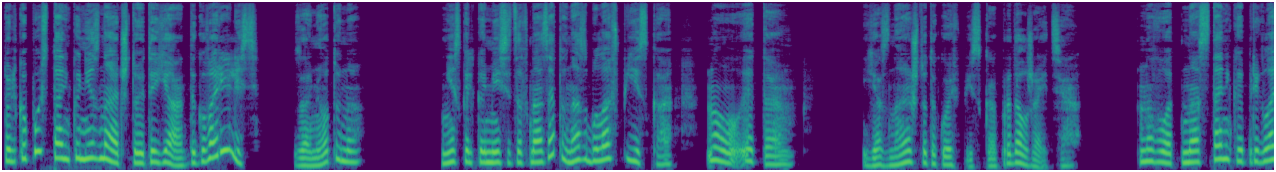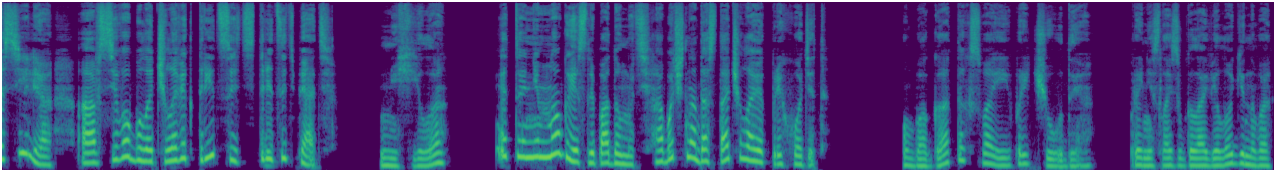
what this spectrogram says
Только пусть Танька не знает, что это я. Договорились?» Заметано. Несколько месяцев назад у нас была вписка. Ну, это... Я знаю, что такое вписка. Продолжайте. Ну вот, нас с Танькой пригласили, а всего было человек 30-35. Нехило. Это немного, если подумать. Обычно до ста человек приходит. У богатых свои причуды. Пронеслась в голове Логинова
